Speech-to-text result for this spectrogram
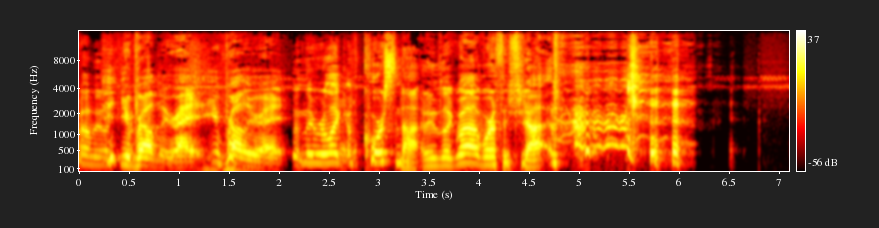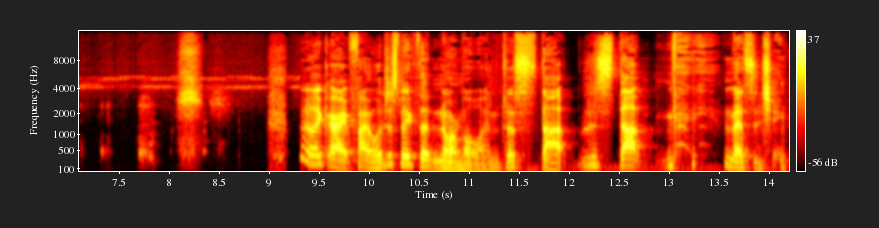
Probably like, You're probably right. You're probably right. and they were like, of course not. And he was like, well, worth a shot. They're like, all right, fine. We'll just make the normal one. Just stop. Just stop messaging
